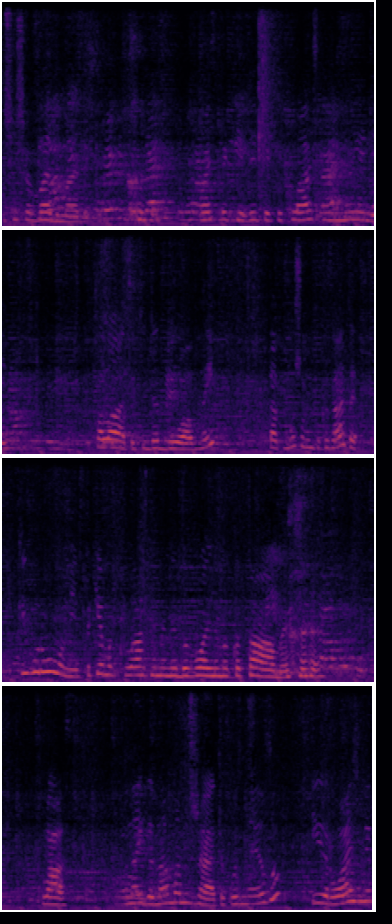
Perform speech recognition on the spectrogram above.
Точніше ведмедики. Ось такі, які класні, милі. Халатик іде довгий. Так, можу вам показати кігурумі з такими класними недовольними котами. Клас. Вона йде на манжетику знизу. І розмір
